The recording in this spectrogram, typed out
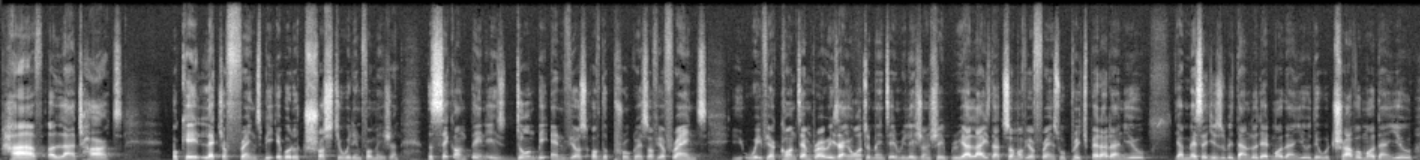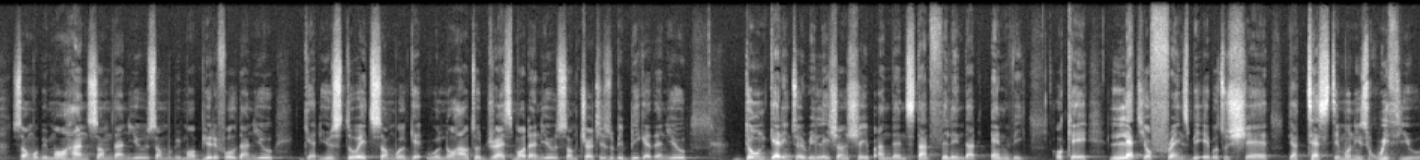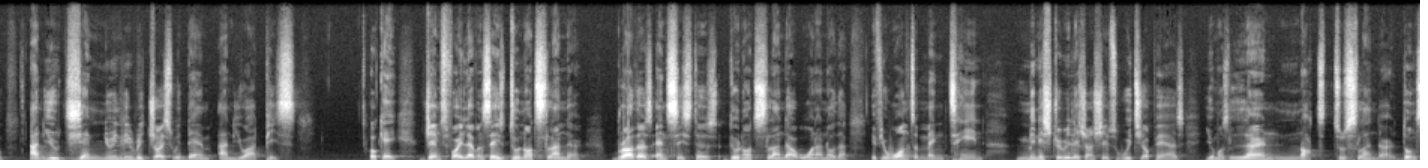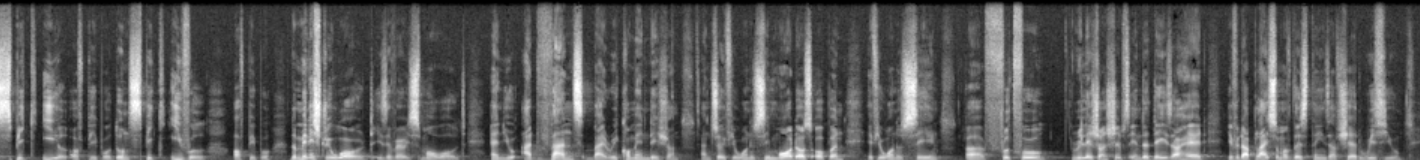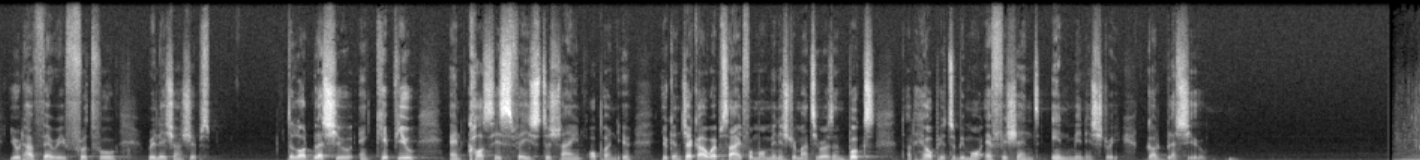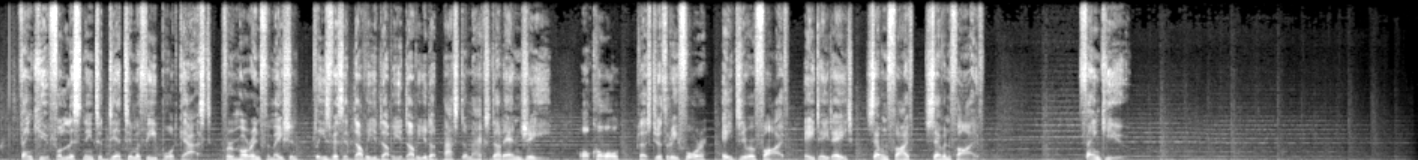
Have a large heart. Okay, let your friends be able to trust you with information. The second thing is don't be envious of the progress of your friends. You, if you're contemporaries and you want to maintain relationship, realize that some of your friends will preach better than you, their messages will be downloaded more than you, they will travel more than you, some will be more handsome than you, some will be more beautiful than you. Get used to it. Some will get will know how to dress more than you, some churches will be bigger than you don't get into a relationship and then start feeling that envy. Okay? Let your friends be able to share their testimonies with you and you genuinely rejoice with them and you are at peace. Okay. James 4:11 says, "Do not slander." Brothers and sisters, do not slander one another. If you want to maintain ministry relationships with your peers, you must learn not to slander. Don't speak ill of people. Don't speak evil of people. The ministry world is a very small world, and you advance by recommendation. And so, if you want to see more doors open, if you want to see uh, fruitful relationships in the days ahead, if you apply some of those things I've shared with you, you would have very fruitful relationships. The Lord bless you and keep you and cause his face to shine upon you. You can check our website for more ministry materials and books that help you to be more efficient in ministry. God bless you. Thank you for listening to Dear Timothy podcast. For more information, please visit www.pastormax.ng or call plus 234 805 888 7575. Thank you.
